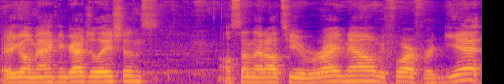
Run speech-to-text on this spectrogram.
There you go, man. Congratulations. I'll send that out to you right now before I forget.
